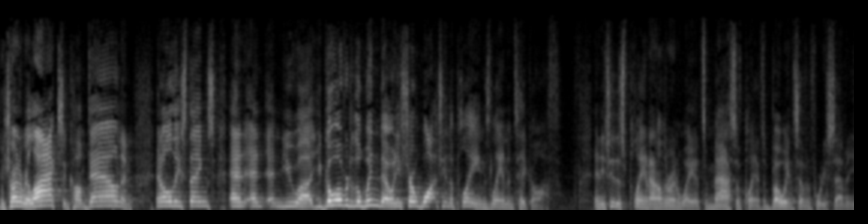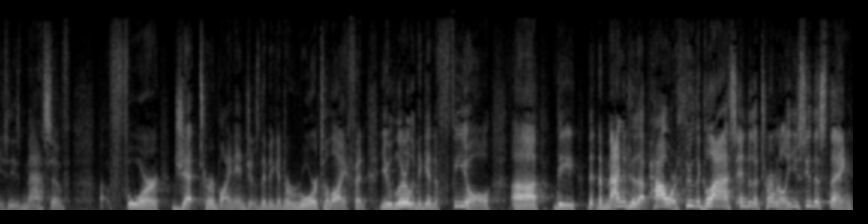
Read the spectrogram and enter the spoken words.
you're trying to relax and calm down, and, and all these things, and and and you uh, you go over to the window and you start watching the planes land and take off, and you see this plane out on the runway. It's a massive plane. It's a Boeing 747. You see these massive four jet turbine engines, they begin to roar to life. And you literally begin to feel uh, the, the, the, magnitude of that power through the glass into the terminal. And you see this thing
